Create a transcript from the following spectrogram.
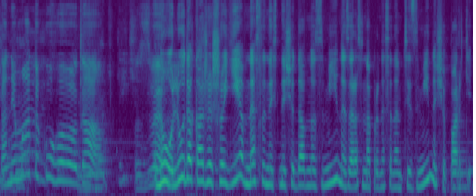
Та нема такого, да, звернення. Ну, Люда каже, що є, внесли не- нещодавно зміни. Зараз вона принесе нам ці зміни, що партії.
